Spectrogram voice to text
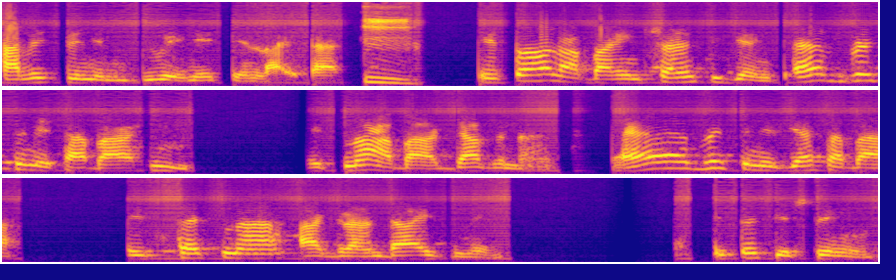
Haven't seen him do anything like that. Mm. It's all about intransigence. Everything is about him. It's not about governance. Everything is just about his personal aggrandizement. It's such a shame.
